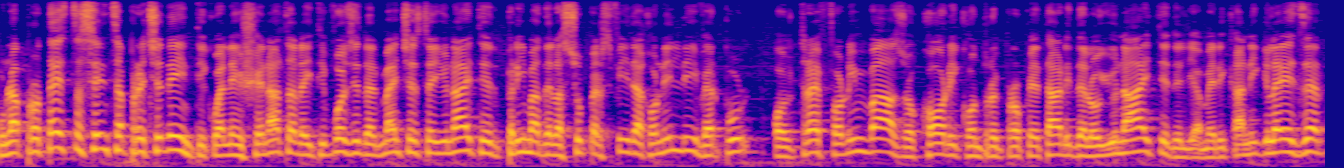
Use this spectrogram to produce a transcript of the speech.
Una protesta senza precedenti, quella inscenata dai tifosi del Manchester United prima della super sfida con il Liverpool, Old Trafford invaso, cori contro i proprietari dello United, degli americani Glazer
